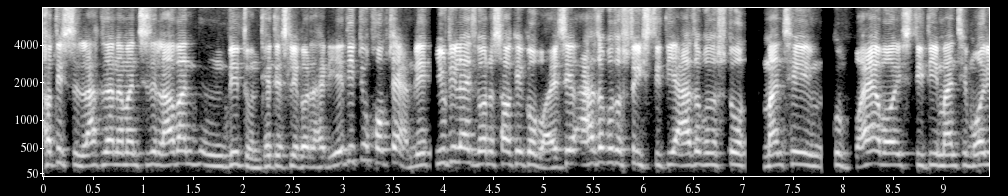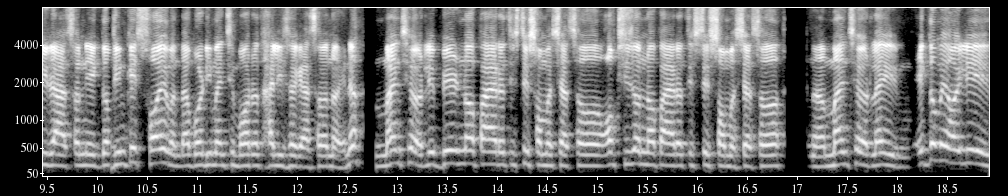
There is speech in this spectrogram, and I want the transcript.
छत्तिस लाखजना मान्छे चाहिँ लाभान्वित हुन्थ्यो त्यसले गर्दाखेरि। यदि त्यो खोप चाहिँ हामीले युटिलाइज गर्न सकेको भए चाहिँ आजको जस्तो स्थिति आजको जस्तो मान्छेको भयावह स्थिति मान्छे मरिरहेछन् एकदम दिनकै सयभन्दा बढी मान्छे मर्न थालिसकेका छन् होइन? मान्छेहरूले बेड नपाएर त्यस्तै समस्या छ अक्सिजन नपाएर त्यस्तै समस्या छ। मान्छेहरूलाई एकदमै अहिले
